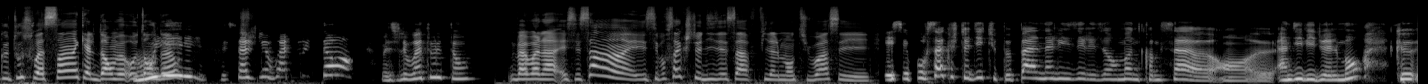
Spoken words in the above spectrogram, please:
que tout soit sain, qu'elle dorme autant d'heures. Oui, mais ça je le vois tout le temps. Mais je le vois tout le temps. Bah voilà, et c'est ça, hein, et c'est pour ça que je te disais ça finalement, tu vois, c'est... Et c'est pour ça que je te dis, tu peux pas analyser les hormones comme ça euh, en, euh, individuellement, que,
